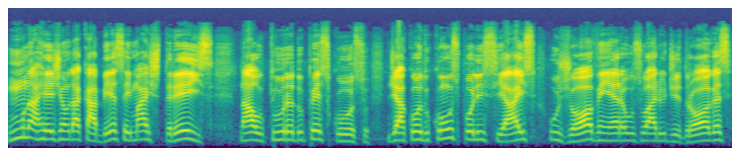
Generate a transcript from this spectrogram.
um na região da cabeça e mais três na altura do pescoço. De acordo com os policiais, o jovem era usuário de drogas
